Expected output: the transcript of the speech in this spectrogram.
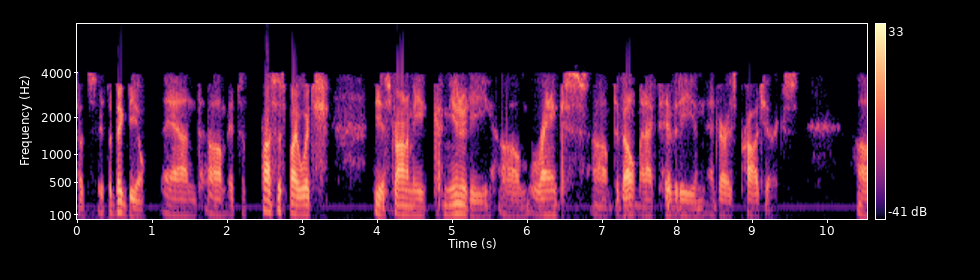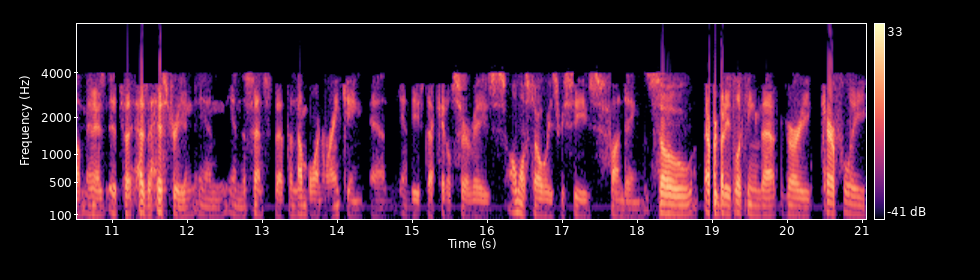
So it's, it's a big deal, and um, it's a process by which the astronomy community um, ranks um, development activity and, and various projects. Um, and it's, a, has a history in, in, in, the sense that the number one ranking in, in these decadal surveys almost always receives funding. So everybody's looking at that very carefully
